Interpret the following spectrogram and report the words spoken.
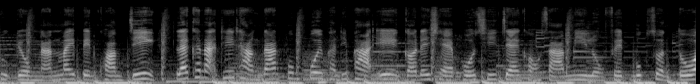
ถูกโยงนั้นไม่เป็นความจริง และขณะที่ทางด้านปุ้มปุ้ยพันธิพาเองก็ได้แชร์โพสต์ชี้แจงของสามีลงเฟซบุ๊กส่วนตัว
